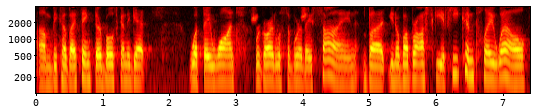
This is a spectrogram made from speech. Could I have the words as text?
um, because I think they're both going to get what they want regardless of where they sign. But, you know, Bobrovsky, if he can play well,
